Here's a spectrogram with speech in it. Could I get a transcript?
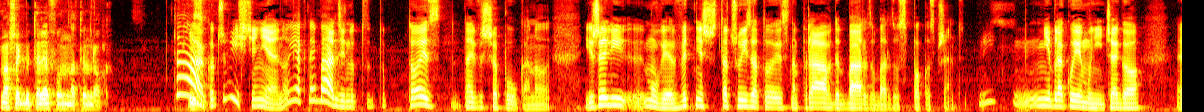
masz jakby telefon na ten rok. Tak, oczywiście, nie. No jak najbardziej. No to, to jest najwyższa półka. No, jeżeli, y, mówię, wytniesz TouchWiza, to jest naprawdę bardzo, bardzo spoko sprzęt. Nie brakuje mu niczego yy,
